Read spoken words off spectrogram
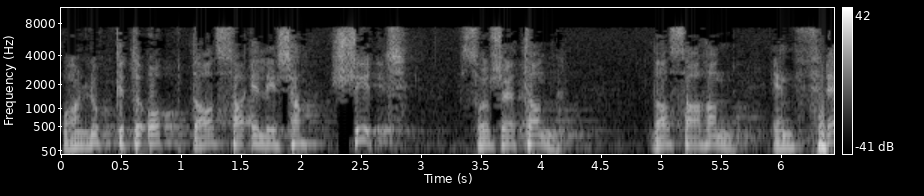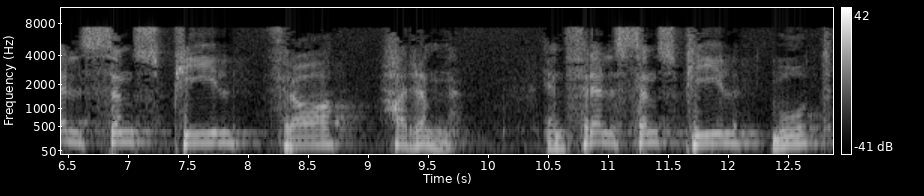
Og han lukket det opp. Da sa Elisha, 'Skyt!' Så skjøt han. Da sa han, 'En frelsens pil fra Herren'. En frelsens pil mot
